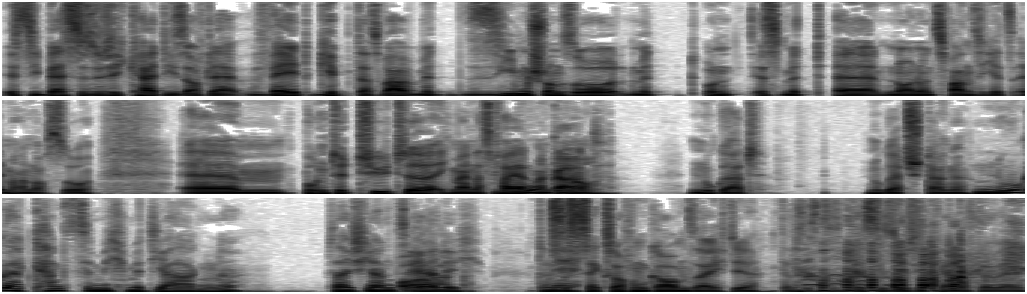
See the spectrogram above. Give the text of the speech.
ist die beste Süßigkeit, die es auf der Welt gibt. Das war mit sieben schon so, mit und ist mit äh, 29 jetzt immer noch so. Ähm, bunte Tüte, ich meine, das feiert man Nougat. immer noch. Nougat. Nougatstange. Nougat kannst du mich mitjagen, ne? Sag ich ganz Boah. ehrlich. Das Nee. ist Sex auf dem Gaumen, sag ich dir. Das ist die beste Süßigkeit auf der Welt.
